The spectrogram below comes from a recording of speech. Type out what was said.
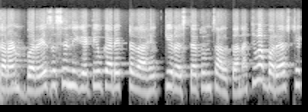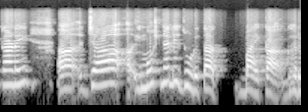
कारण बरेच असे निगेटिव्ह कॅरेक्टर आहेत की रस्त्यातून चालताना किंवा बऱ्याच ठिकाणी ज्या इमोशनली जुडतात बायका घर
